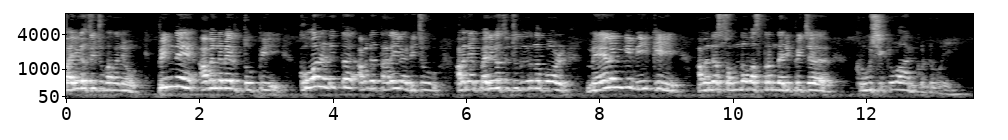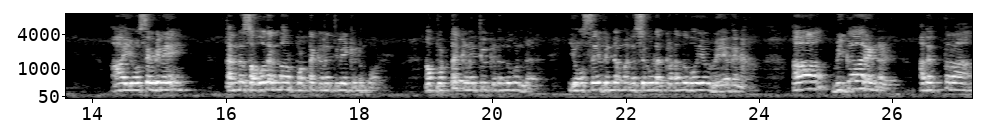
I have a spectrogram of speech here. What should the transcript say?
പരിഹസിച്ചു പറഞ്ഞു. പിന്നെ അവന്റെ മേൽ തുപ്പി കോലെടുത്ത് അവന്റെ തലയിൽ അടിച്ചു. അവനെ പരിഹസിച്ചു തീർന്നപ്പോൾ മേലങ്കി നീക്കി അവന്റെ സ്വന്തം വസ്ത്രം ധരിപ്പിച്ച് ക്രൂശിക്കുവാൻ കൊണ്ടുപോയി. ആ യോസെഫിനെ തന്റെ സഹോദരന്മാർ പൊട്ടക്കിണറ്റിലേക്ക് ഇടുമ്പോൾ ആ പൊട്ടക്കിണറ്റിൽ കിടന്നുകൊണ്ട് യോസേഫിന്റെ മനസ്സിലൂടെ കടന്നുപോയ വേദന ആ വികാരങ്ങൾ അതെത്ര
